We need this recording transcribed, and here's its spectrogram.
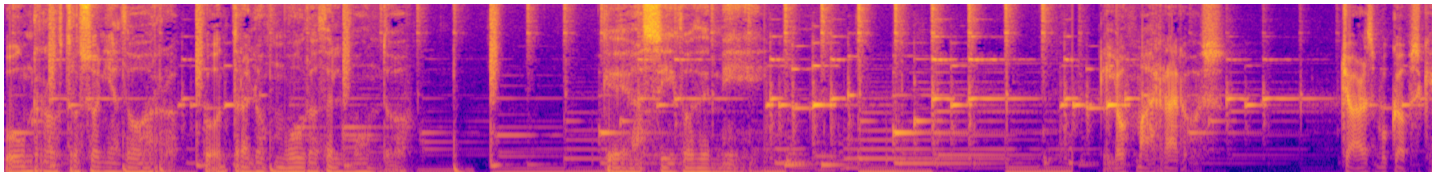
Un rostro soñador contra los muros del mundo. ¿Qué ha sido de mí? Más raros. Charles Bukowski.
